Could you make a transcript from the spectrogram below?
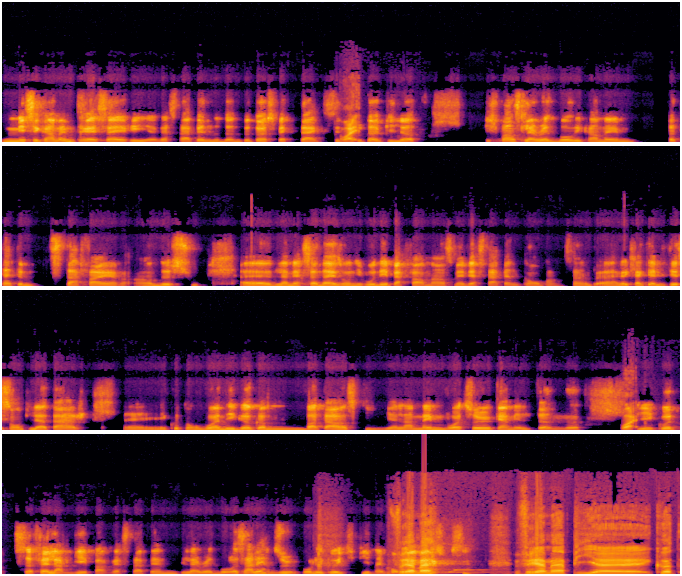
mais c'est quand même très serré. Verstappen nous donne tout un spectacle. C'est tout un pilote. Puis je pense que la Red Bull est quand même peut-être une petite affaire en dessous euh, de la Mercedes au niveau des performances, mais Verstappen compense avec la qualité de son pilotage. Euh, écoute, on voit des gars comme Bottas qui a la même voiture qu'Hamilton. Ouais. Puis écoute, se fait larguer par Verstappen et la Red Bull. Ça a l'air dur pour les coéquipiers, même pour Vraiment. Aussi. Vraiment. Puis euh, écoute,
